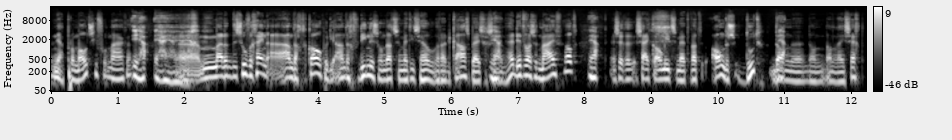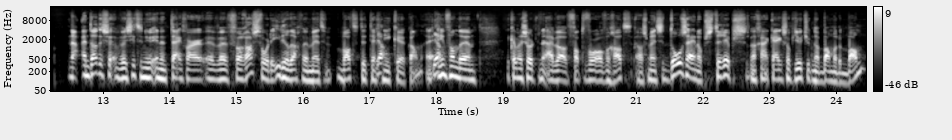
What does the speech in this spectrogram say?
ja, promotie voor maken. Ja, ja, ja. ja. Uh, maar dat, ze hoeven geen aandacht te kopen. Die aandacht verdienen ze omdat ze met iets heel radicaals bezig zijn. Ja. dit was het maaiveld. Ja. En ze, zij komen iets met wat anders doet dan, uh, dan, dan alleen zegt. Nou, en dat is, we zitten nu in een tijd waar eh, we verrast worden iedere dag weer met wat de techniek ja. kan. Ja. Een van de, ik heb een soort, nou, wel van tevoren over gehad. Als mensen dol zijn op strips, dan ga ik kijken op YouTube naar Bammer de Bam.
